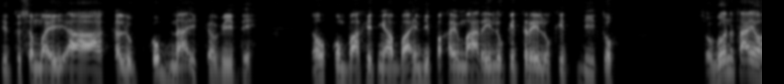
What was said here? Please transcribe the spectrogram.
dito sa may ah, Kalubkob na Ikawite. No? Kung bakit nga ba hindi pa kayo ma-relocate-relocate dito. So, go na tayo.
